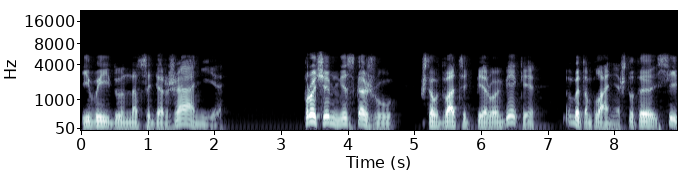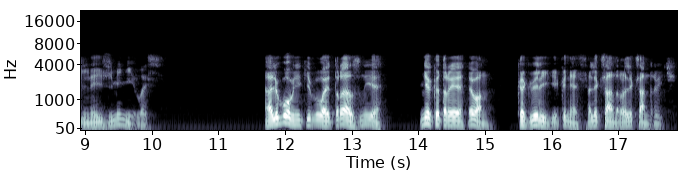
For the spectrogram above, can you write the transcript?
и выйду на содержание...» Впрочем, не скажу, что в двадцать первом веке в этом плане что-то сильно изменилось. А любовники бывают разные. Некоторые, Иван, как великий князь Александр Александрович,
